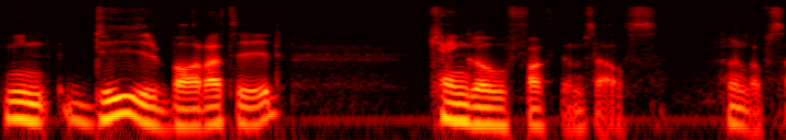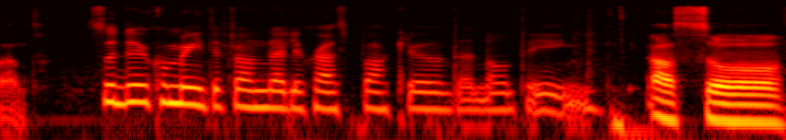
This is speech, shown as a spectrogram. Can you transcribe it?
min dyrbara tid, can go fuck themselves. 100 procent. Så du kommer inte från religiös bakgrund eller någonting? Alltså...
